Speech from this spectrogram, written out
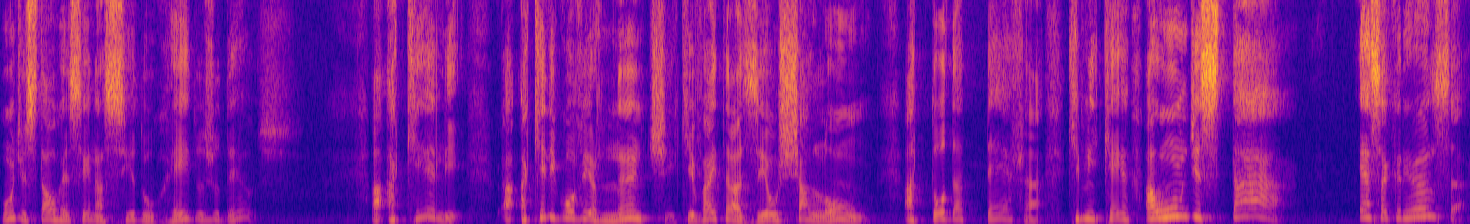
Onde está o recém-nascido, o rei dos judeus? Aquele, aquele governante que vai trazer o shalom a toda a terra, que me quer. Aonde está essa criança?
